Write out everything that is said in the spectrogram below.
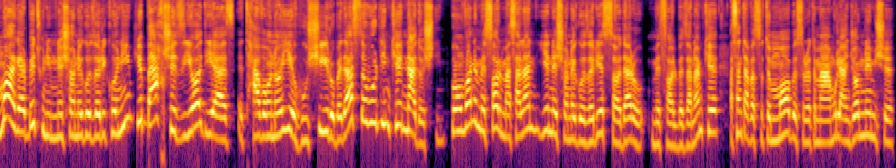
ما اگر بتونیم نشانه گذاری کنیم یه بخش زیادی از توانایی هوشی رو به دست آوردیم که نداشتیم. به عنوان مثال مثلا یه نشانه گذاری ساده رو مثال بزنم که اصلا توسط ما به صورت معمول انجام نمیشه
